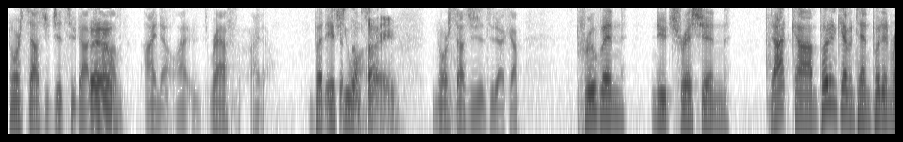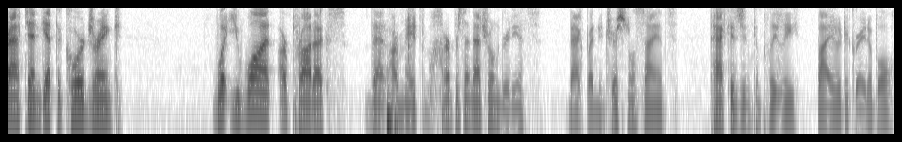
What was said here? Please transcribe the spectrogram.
northsouthjujitsu.com. I know. I, Raph, I know. But if Just you I'm want, sorry. northsouthjujitsu.com. Proven nutrition.com. Put in Kevin 10, put in Raph 10, get the core drink. What you want are products that are made from 100% natural ingredients, backed by nutritional science, packaged in completely biodegradable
